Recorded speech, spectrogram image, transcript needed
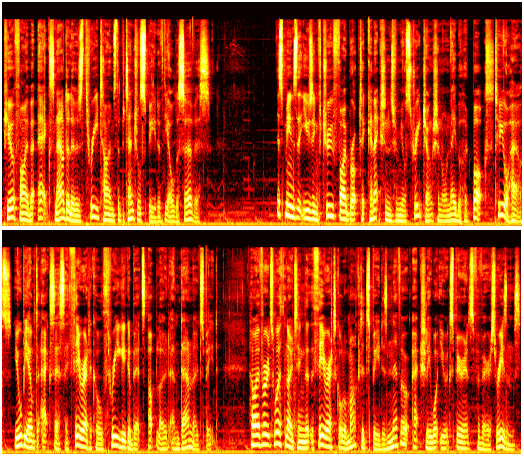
PureFibre X now delivers three times the potential speed of the older service. This means that using true fiber optic connections from your street junction or neighborhood box to your house, you'll be able to access a theoretical 3 gigabits upload and download speed. However, it's worth noting that the theoretical or marketed speed is never actually what you experience for various reasons.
